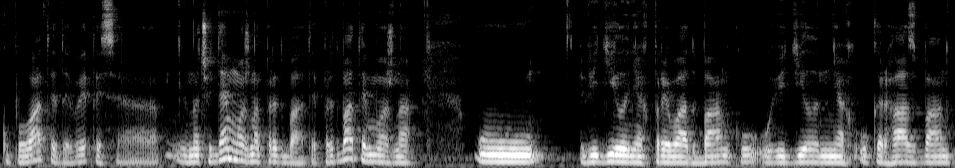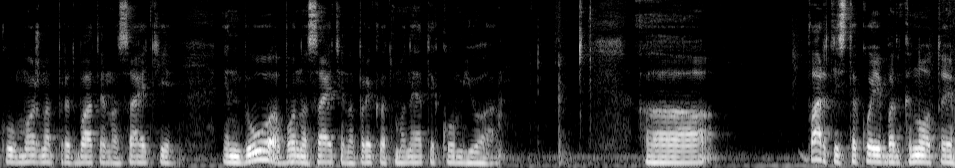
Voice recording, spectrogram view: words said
купувати, дивитися. Значить, де можна придбати? Придбати можна у відділеннях Приватбанку, у відділеннях Укргазбанку, можна придбати на сайті НБУ або на сайті, наприклад, монети.com.ua. Е, Вартість такої банкноти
